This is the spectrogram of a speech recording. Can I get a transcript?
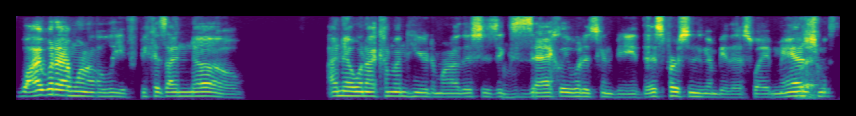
why would I want to leave? Because I know, I know when I come in here tomorrow, this is Mhm. exactly what it's going to be. This person's going to be this way. Management's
